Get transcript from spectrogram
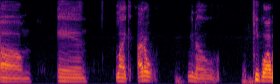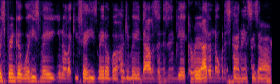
Um, and like I don't, you know, people always bring up what he's made. You know, like you said, he's made over a hundred million dollars in his NBA career. I don't know what his finances are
